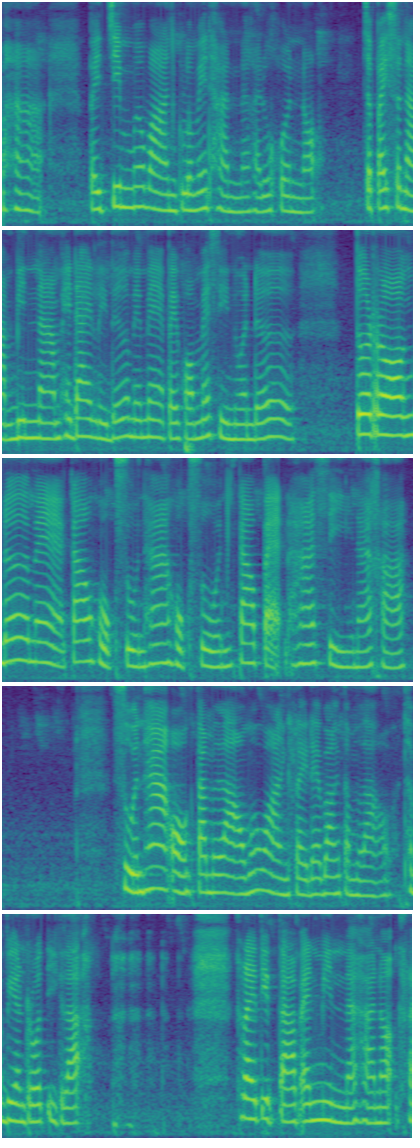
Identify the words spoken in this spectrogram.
5995 ไปจิ้มเมื่อวานกลัวไม่ทันนะคะ ทุกคนเนาะจะไปสนามบินน้ำให้ได้เลยเด้อแม่แม่ไปพร้อมแม่สีนวลเด้อตัวรองเด้อแม่ 960560 9854 นะคะ 05 ออกตำลาวเมื่อวานใครได้บ้างตำลาว ทะเบียนรถอีกละ ใครติดตามแอดมินนะคะเนาะใคร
